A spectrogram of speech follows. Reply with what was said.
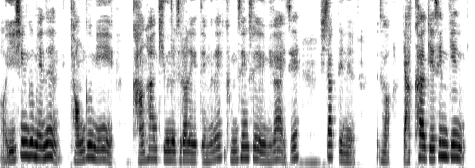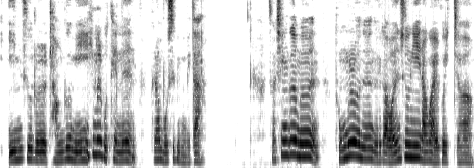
어, 이 신금에는 경금이 강한 기운을 드러내기 때문에 금생수의 의미가 이제 시작되는 그래서 약하게 생긴 임수를 경금이 힘을 보태는 그런 모습입니다. 그래서 신금은 동물로는 우리가 원숭이라고 알고 있죠.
